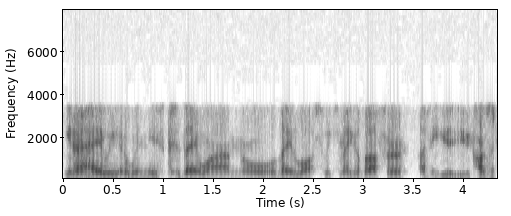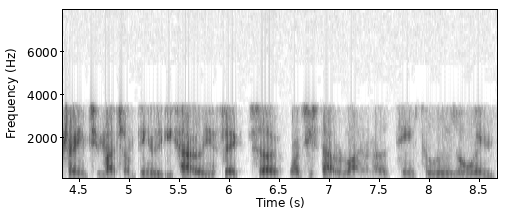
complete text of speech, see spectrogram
you know, hey, we got to win this because they won or they lost, we can make a buffer. I think you're concentrating too much on things that you can't really affect. So once you start relying on other teams to lose or win,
